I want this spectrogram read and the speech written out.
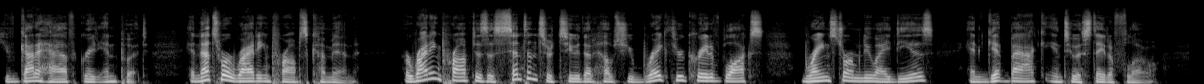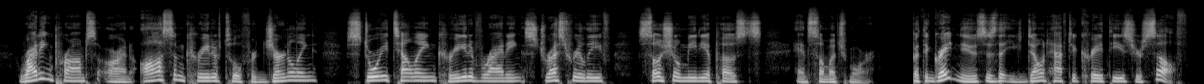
you've got to have great input. And that's where writing prompts come in. A writing prompt is a sentence or two that helps you break through creative blocks, brainstorm new ideas, and get back into a state of flow. Writing prompts are an awesome creative tool for journaling, storytelling, creative writing, stress relief, social media posts, and so much more. But the great news is that you don't have to create these yourself.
